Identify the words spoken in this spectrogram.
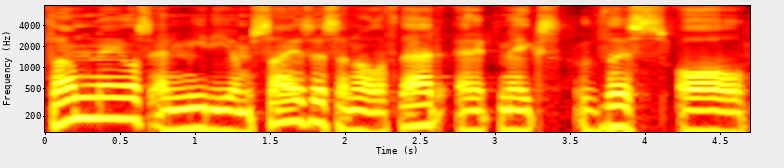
thumbnails and medium sizes and all of that, and it makes this all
